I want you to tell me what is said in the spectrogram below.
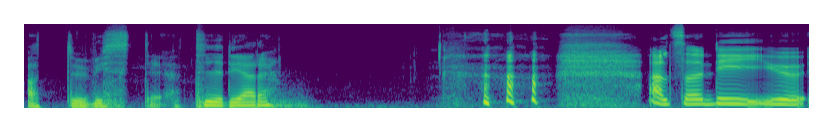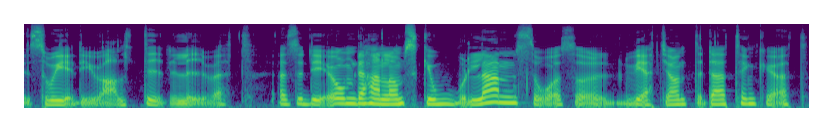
att du visste tidigare? alltså det är ju, så är det ju alltid i livet. Alltså det, om det handlar om skolan så, så vet jag inte. Där tänker jag att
